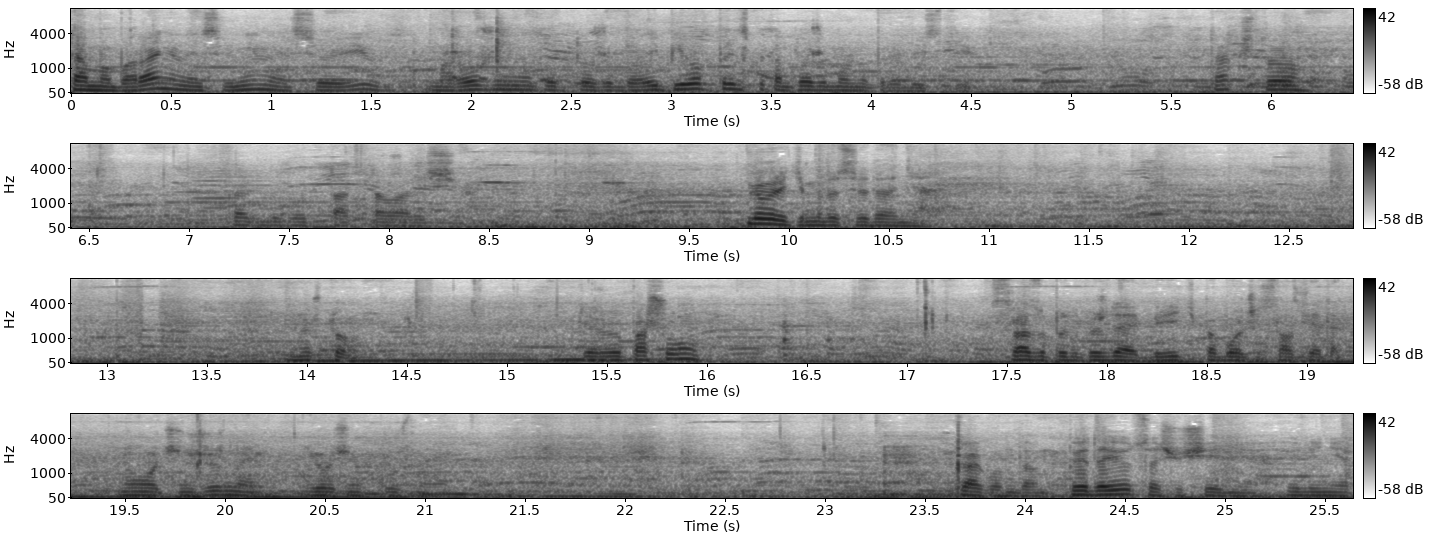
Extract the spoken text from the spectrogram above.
Там и баранина, и свинина, и все. И мороженое тут тоже было. И пиво, в принципе, там тоже можно приобрести. Так что, как бы вот так, товарищи. Говорите мы до свидания. Ну что, первый пошел. Сразу предупреждаю, берите побольше салфеток. Но очень жирные и очень вкусные. Как вам там? Передается ощущение или нет?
